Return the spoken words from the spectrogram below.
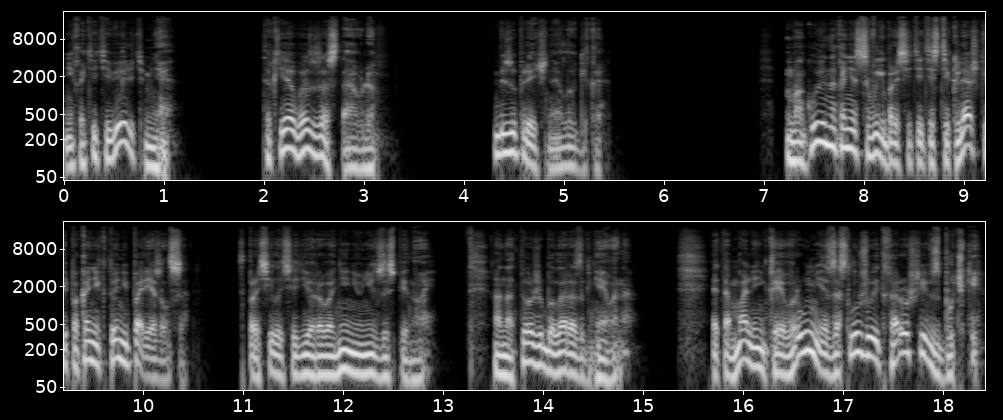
Не хотите верить мне? Так я вас заставлю. Безупречная логика. «Могу я, наконец, выбросить эти стекляшки, пока никто не порезался?» — спросила сеньора Ванини у них за спиной. Она тоже была разгневана. «Эта маленькая врунья заслуживает хорошей взбучки».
